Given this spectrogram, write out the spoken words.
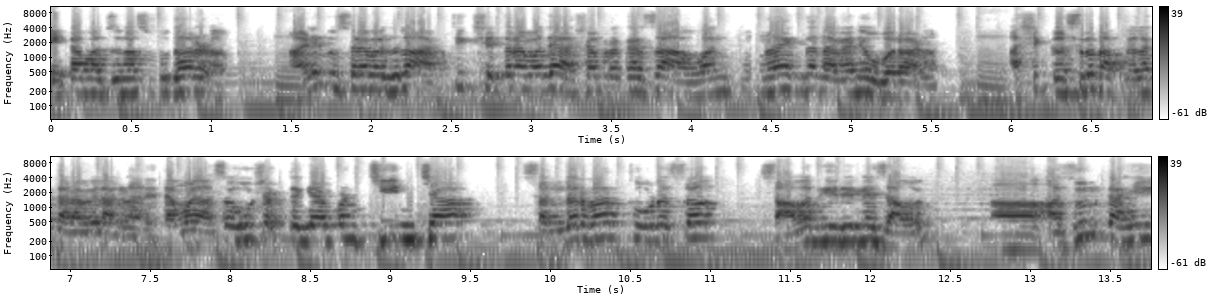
एका बाजूला सुधारणं आणि दुसऱ्या बाजूला आर्थिक क्षेत्रामध्ये अशा प्रकारचं आव्हान पुन्हा एकदा नव्याने उभं राहणं. अशी कसरत आपल्याला करावी लागणार आहे. त्यामुळे असं होऊ शकतं की आपण चीनच्या संदर्भात थोडस सावधगिरीने जाऊन अजून काही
